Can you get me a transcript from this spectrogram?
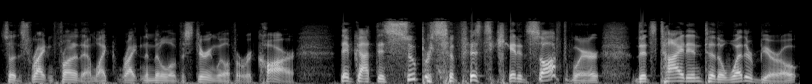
so it's right in front of them, like right in the middle of a steering wheel for a car. They've got this super sophisticated software that's tied into the Weather Bureau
